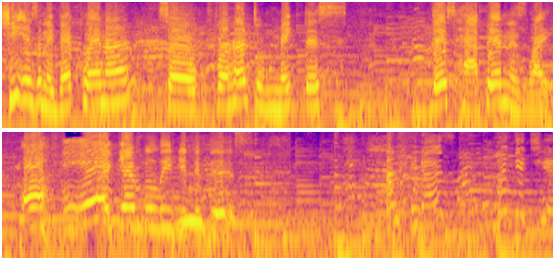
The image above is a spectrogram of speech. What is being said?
She is an event planner, so for her to make this this happen is like, oh, I can't believe you did this. He does? Look at you.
